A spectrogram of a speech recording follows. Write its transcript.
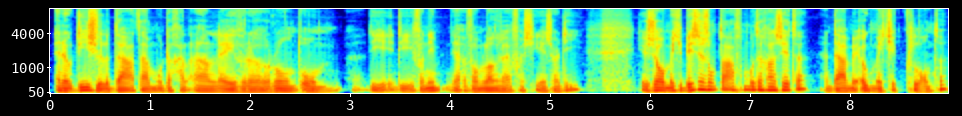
En ook die zullen data moeten gaan aanleveren rondom eh, die, die van, ja, van belang zijn voor CSRD. Je zal met je business om tafel moeten gaan zitten. En daarmee ook met je klanten.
